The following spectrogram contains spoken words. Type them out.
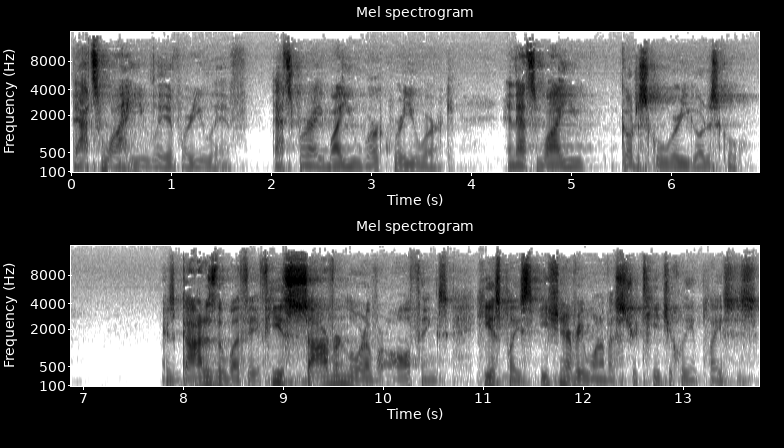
That's why you live where you live. That's why you work where you work. And that's why you go to school where you go to school. Because God is the one. If He is sovereign Lord over all things, He has placed each and every one of us strategically in places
